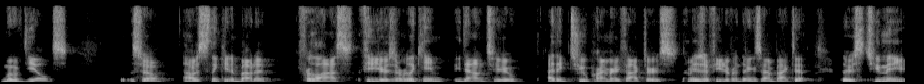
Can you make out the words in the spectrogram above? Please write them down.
move deals. So I was thinking about it for the last few years and it really came down to I think, two primary factors. I mean, there's a few different things that impact it. There's too many,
